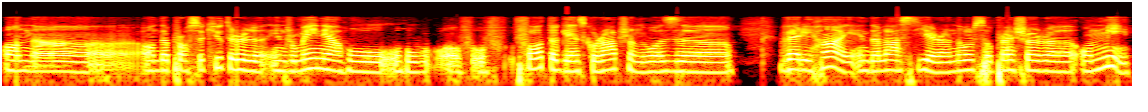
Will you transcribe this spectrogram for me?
on uh, on the prosecutor in Romania who who, who fought against corruption was uh, very high in the last year, and also pressure uh, on me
